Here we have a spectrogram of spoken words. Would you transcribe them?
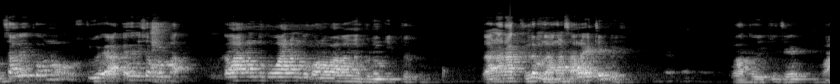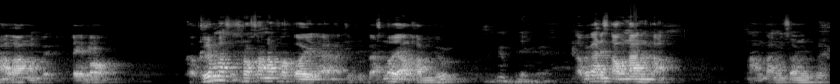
Misalnya kono dua akeh iso rumah kelarang tuh kewalang tuh kono walang gunung kidul. Lah ora gelem lah salah dhewe. Waktu itu dia walang sampai telo Gak gelem mas serasa fakoi lah, nanti bebas no ya alhamdulillah. Tapi kan setahun nantang, nantang iso nyukup.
